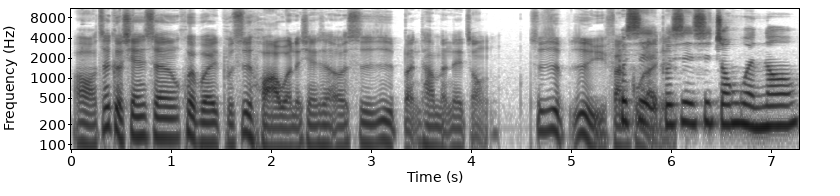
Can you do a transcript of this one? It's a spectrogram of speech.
哦，这个先生会不会不是华文的先生，而是日本他们那种是日日语翻不过来的？是不是是中文哦。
